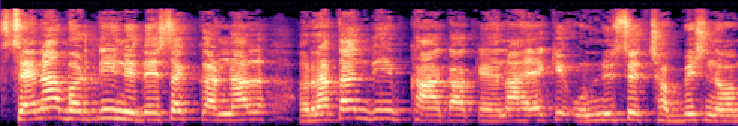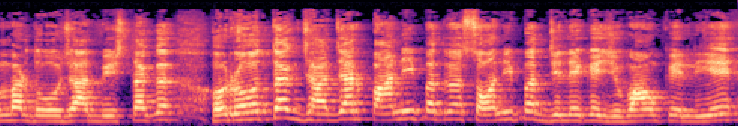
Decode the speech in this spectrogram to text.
सेना भर्ती निदेशक कर्नल रतनदीप खां का कहना है कि 19 से 26 नवंबर 2020 तक रोहतक, झाझर, पानीपत व सोनीपत ज़िले के युवाओं के लिए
